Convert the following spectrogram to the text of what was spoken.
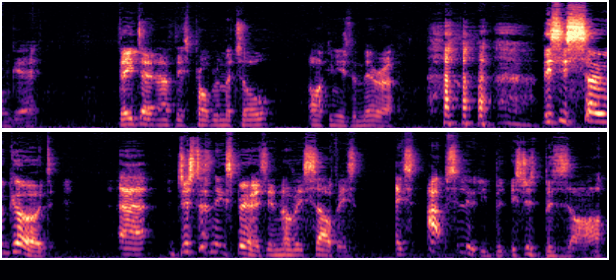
Wrong. They don't have this problem at all. Oh, I can use the mirror. this is so good. Uh, just as an experience in and of itself, it's it's absolutely it's just bizarre.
